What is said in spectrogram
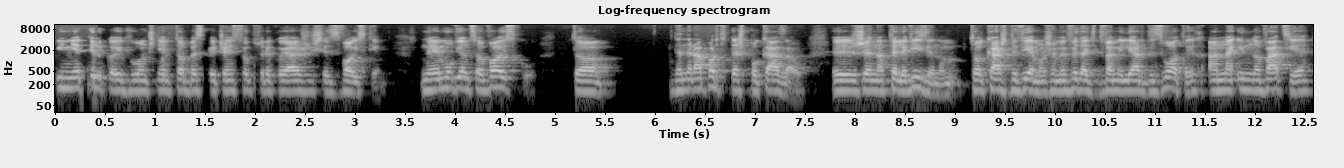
i nie tylko i wyłącznie to bezpieczeństwo, które kojarzy się z wojskiem. I Mówiąc o wojsku, to ten raport też pokazał, y, że na telewizję, no to każdy wie, możemy wydać 2 miliardy złotych, a na innowacje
